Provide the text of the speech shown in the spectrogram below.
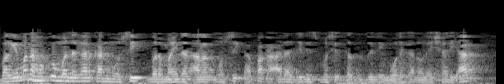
Bagaimana hukum mendengarkan musik, bermainan alat musik? Apakah ada jenis musik tertentu yang dibolehkan oleh syariat?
